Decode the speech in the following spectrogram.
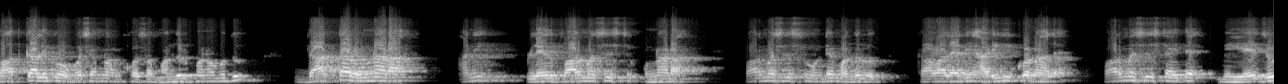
తాత్కాలిక ఉపశమనం కోసం మందులు కొనవద్దు. డాక్టర్ ఉన్నాడా అని లేదు ఫార్మసిస్ట్ ఉన్నాడా? ఫార్మసిస్ట్ ఉంటే మందులు కావాలని అడిగి కొనాలి. ఫార్మసిస్ట్ అయితే మీ ఏజు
